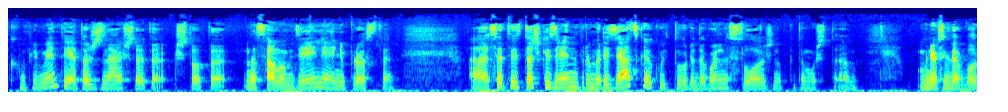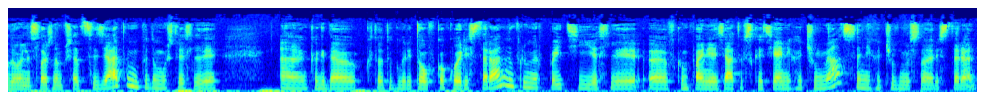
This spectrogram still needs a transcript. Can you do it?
комплименты, я тоже знаю, что это что-то на самом деле, а не просто... А с этой точки зрения, например, азиатская культура довольно сложно, потому что мне всегда было довольно сложно общаться с азиатами, потому что если когда кто-то говорит, о, в какой ресторан, например, пойти, если э, в компании азиатов сказать, я не хочу мяса, не хочу в мясной ресторан,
